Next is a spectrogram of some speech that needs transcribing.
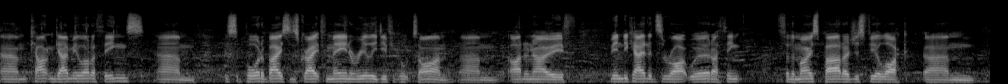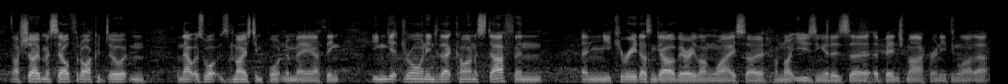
Um, Carlton gave me a lot of things. Um, the supporter base is great for me in a really difficult time. Um, I don't know if vindicated is the right word. I think for the most part, I just feel like um, I showed myself that I could do it, and, and that was what was most important to me. I think you can get drawn into that kind of stuff, and and your career doesn't go a very long way. So I'm not using it as a, a benchmark or anything like that.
